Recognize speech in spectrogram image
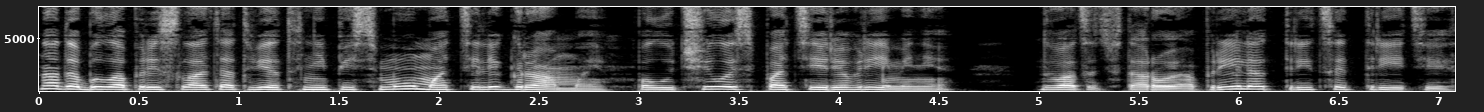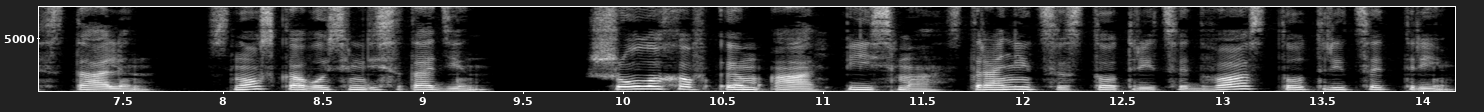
Надо было прислать ответ не письмом, а телеграммой. Получилась потеря времени. 22 апреля 33 Сталин. Сноска 81. Шолохов М.А. Письма. Страницы 132-133.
